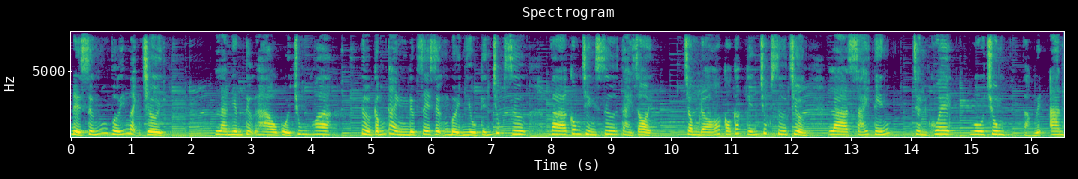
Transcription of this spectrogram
để xứng với mệnh trời. Là niềm tự hào của Trung Hoa, Tử Cấm Thành được xây dựng bởi nhiều kiến trúc sư và công trình sư tài giỏi. Trong đó có các kiến trúc sư trưởng là Sái Tín, Trần Khuê, Ngô Trung và Nguyễn An,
